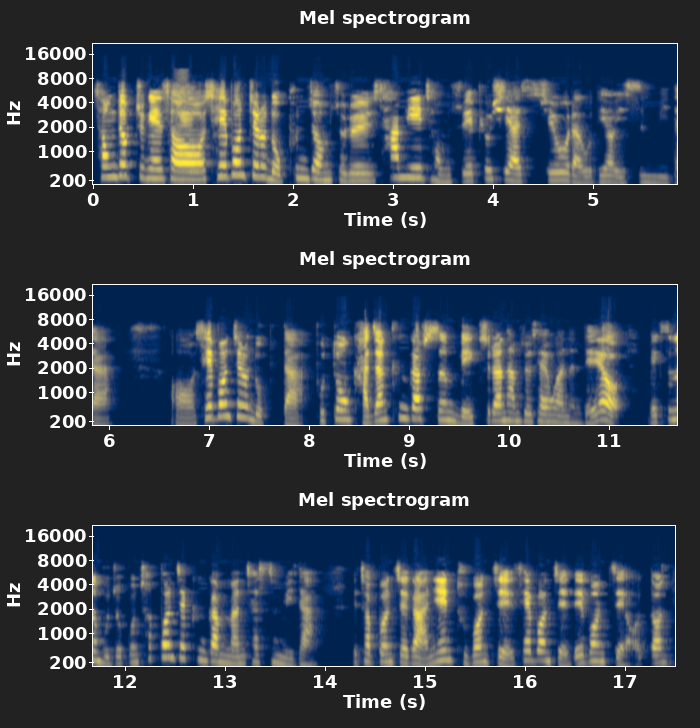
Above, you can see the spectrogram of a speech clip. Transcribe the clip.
성적 중에서 세 번째로 높은 점수를 3위 점수에 표시하시오라고 되어 있습니다. 어, 세 번째로 높다. 보통 가장 큰 값은 MAX란 함수를 사용하는데요. MAX는 무조건 첫 번째 큰 값만 찾습니다. 첫 번째가 아닌 두 번째, 세 번째, 네 번째 어떤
